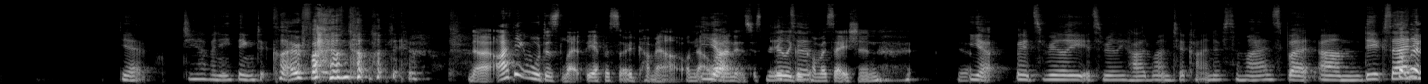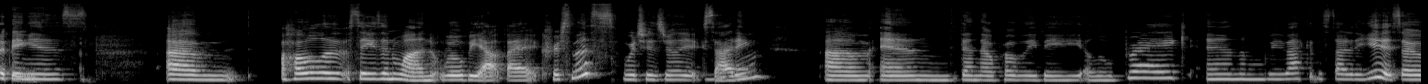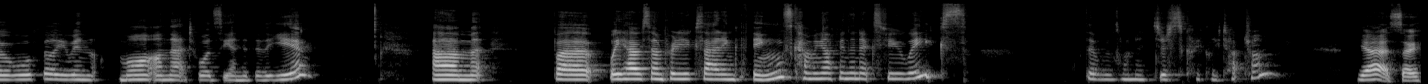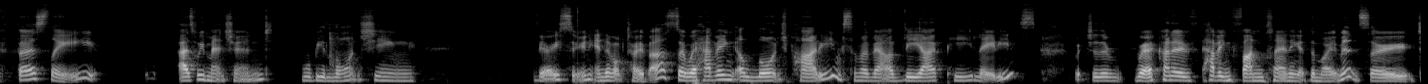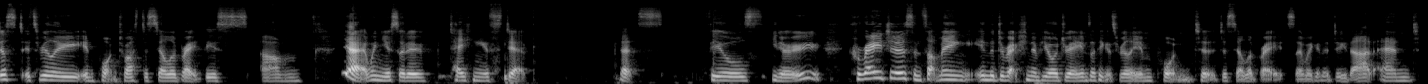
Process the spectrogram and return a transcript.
yeah. Do you have anything to clarify on that one? no, I think we'll just let the episode come out on that yeah, one. It's just a really good a, conversation. Yeah. yeah. it's really it's really hard one to kind of surmise. But um, the exciting thing be. is, um, a whole of season one will be out by Christmas, which is really exciting. Um, and then there'll probably be a little break, and then we'll be back at the start of the year. So we'll fill you in more on that towards the end of the year. Um, but we have some pretty exciting things coming up in the next few weeks that we want to just quickly touch on? Yeah. So, firstly, as we mentioned, we'll be launching very soon, end of October. So, we're having a launch party with some of our VIP ladies, which are the, we're kind of having fun planning at the moment. So, just it's really important to us to celebrate this. Um, yeah, when you're sort of taking a step that's feels, you know, courageous and something in the direction of your dreams, I think it's really important to, to celebrate. So we're going to do that. And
